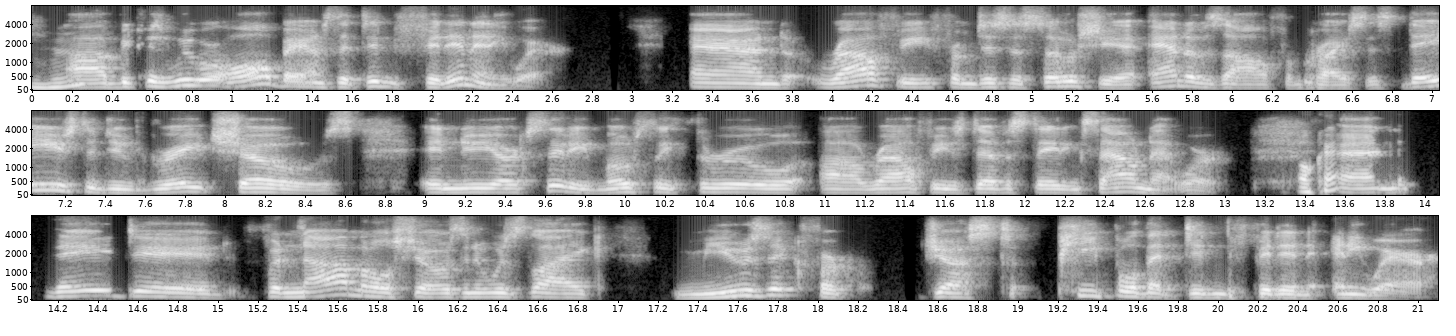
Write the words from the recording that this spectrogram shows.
mm-hmm. uh, because we were all bands that didn't fit in anywhere and Ralphie from Disassociate and of Zal from Crisis, they used to do great shows in New York City, mostly through uh, Ralphie's Devastating Sound Network. Okay. And they did phenomenal shows, and it was like music for just people that didn't fit in anywhere.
